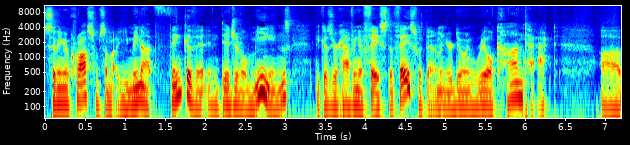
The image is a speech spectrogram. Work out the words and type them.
sitting across from somebody. You may not think of it in digital means because you're having a face to face with them and you're doing real contact, uh,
